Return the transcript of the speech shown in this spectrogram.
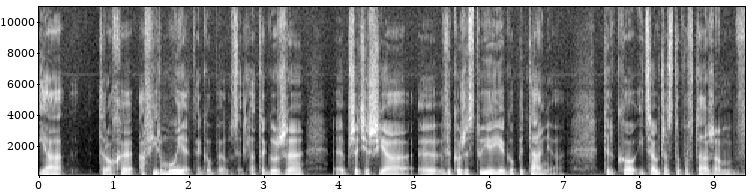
ja trochę afirmuję tego Bełzę, dlatego że e, przecież ja e, wykorzystuję jego pytania. Tylko i cały czas to powtarzam w,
